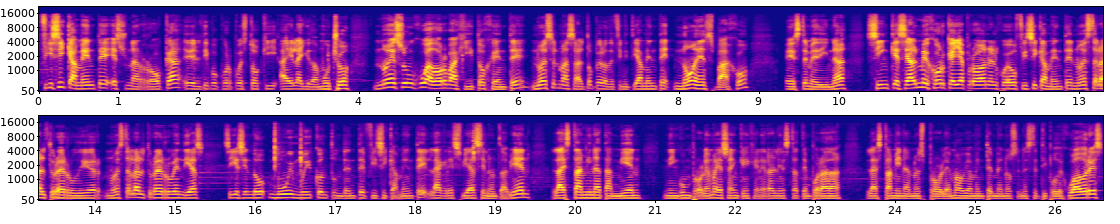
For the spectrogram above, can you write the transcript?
Físicamente es una roca, el tipo cuerpo Stocky a él ayuda mucho. No es un jugador bajito, gente, no es el más alto, pero definitivamente no es bajo este Medina, sin que sea el mejor que haya probado en el juego físicamente, no está a la altura de Rudiger, no está a la altura de Rubén Díaz, sigue siendo muy muy contundente físicamente, la agresividad se le nota bien, la estamina también, ningún problema, ya saben que en general en esta temporada la estamina no es problema, obviamente menos en este tipo de jugadores,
